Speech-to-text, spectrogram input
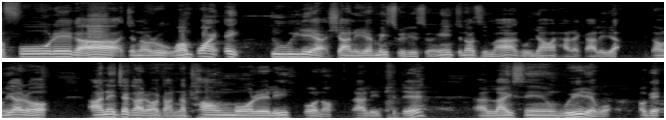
RAV4 တွေကကျွန်တော်တို့1.8 2 wheel တွေကရှာနေတဲ့မိတ်ဆွေတွေဆိုရင်ကျွန်တော်စီမှာအခုရောင်းထားတဲ့ကားလေးဗျဒီကောင်လေးကတော့အားနေချက်ကတော့ဒါ2000 model လေးပေါ့နော်အဲ့ဒါလေးဖြစ်တယ်အဲ license ဝေးတယ်ပေါ့ဟုတ်ကဲ့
